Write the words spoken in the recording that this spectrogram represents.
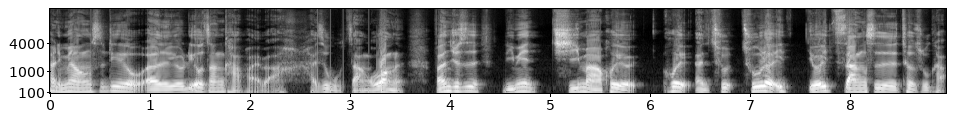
它里面好像是六呃有六张卡牌吧，还是五张我忘了，反正就是里面起码会有会呃除除了一有一张是特殊卡，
